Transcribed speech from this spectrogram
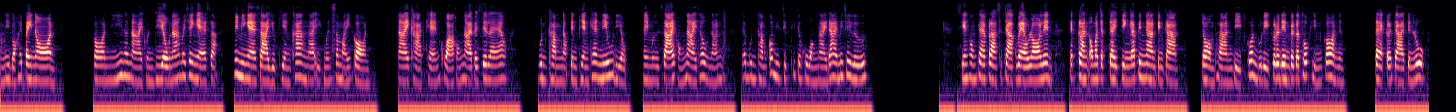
ำนี่บอกให้ไปนอน ตอนนี้นะนายคนเดียวนะ ไม่ใช่แง่สะ ไม่มีแง่ทรายอยู่เคียงข้างนายอีกเหมือนสมัยก่อน นายขาดแขนขวาของนายไปเสียแล้ว บุญคำนะ่ะเป็นเพียงแค่นิ้วเดียว ในมือซ้ายของนายเท่านั้น และบุญคำก็มีสิทธิ์ที่จะห่วงนายได้ไม่ใช่หรือ เสียงของแกปราศจากแววล้อเล่น แต่กลั่นออกมาจากใจจริงและเป็นงานเป็นการ จอมพรานดีดก้นบุหรี่กระเด็นไปกระทบหินก้อนหนึ่งแตกกระจายเป็นลูกไฟ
